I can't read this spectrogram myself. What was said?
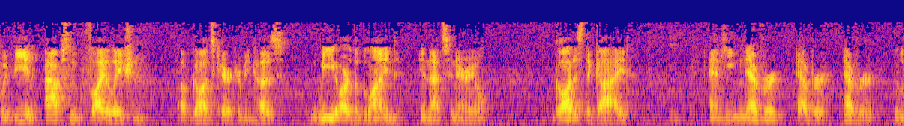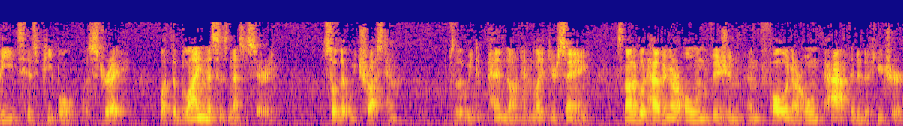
would be an absolute violation of God's character because we are the blind in that scenario. God is the guide, and He never, ever, ever leads His people astray. But the blindness is necessary so that we trust Him, so that we depend on Him. Like you're saying, it's not about having our own vision and following our own path into the future.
